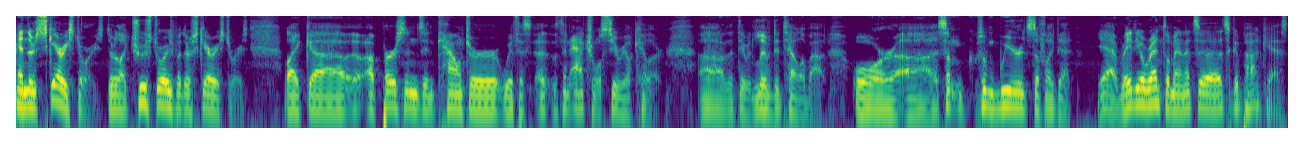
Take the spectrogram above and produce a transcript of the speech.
And they're scary stories. They're like true stories, but they're scary stories. Like uh, a person's encounter with a, uh, with an actual serial killer uh, that they would live to tell about, or uh, some some weird stuff like that. Yeah, Radio Rental, man, that's a that's a good podcast.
